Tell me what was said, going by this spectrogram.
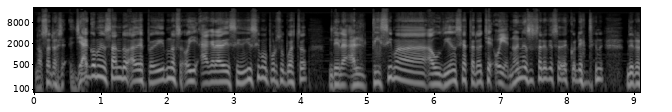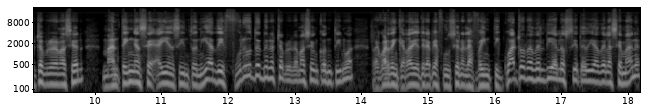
Nosotros ya comenzando a despedirnos. Hoy agradecidísimos, por supuesto, de la altísima audiencia esta noche. Oye, no es necesario que se desconecten de nuestra programación. Manténganse ahí en sintonía. Disfruten de nuestra programación continua. Recuerden que Radioterapia funciona las 24 horas del día, los 7 días de la semana.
